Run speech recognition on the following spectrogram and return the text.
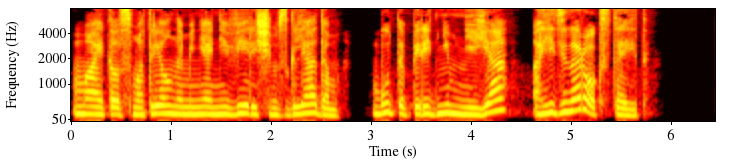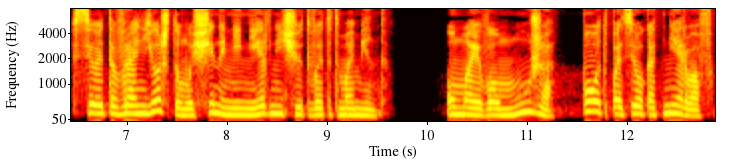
Майкл смотрел на меня неверящим взглядом, будто перед ним не я, а единорог стоит. Все это вранье, что мужчины не нервничают в этот момент. У моего мужа пот потек от нервов,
